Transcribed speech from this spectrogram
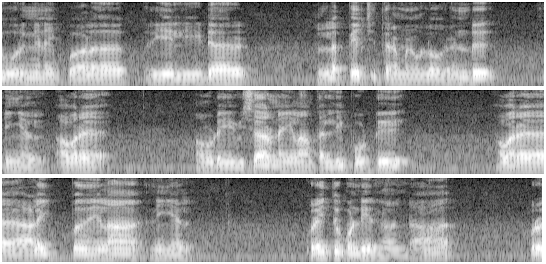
ஒருங்கிணைப்பாளர் பெரிய லீடர் நல்ல பேச்சு திறமை உள்ள ஒரு ரெண்டு. நீங்கள் அவரை அவருடைய விசாரணையெல்லாம் தள்ளி போட்டு அவரை அழைப்பதையெல்லாம் நீங்கள் குறைத்து கொண்டீர்கள் என்றால் ஒரு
